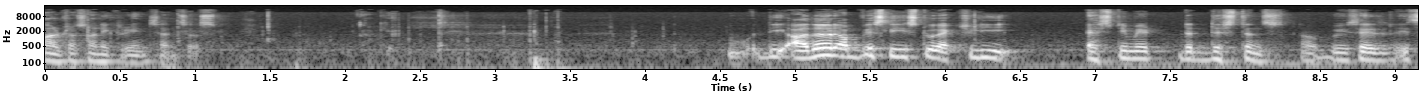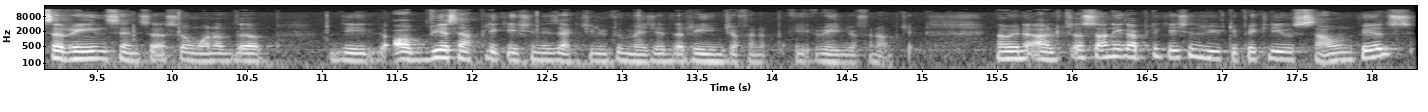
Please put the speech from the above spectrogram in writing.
ultrasonic range sensors. The other obviously is to actually estimate the distance. Now we say it's a range sensor, so one of the the obvious application is actually to measure the range of an range of an object. Now in ultrasonic applications, we typically use sound waves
